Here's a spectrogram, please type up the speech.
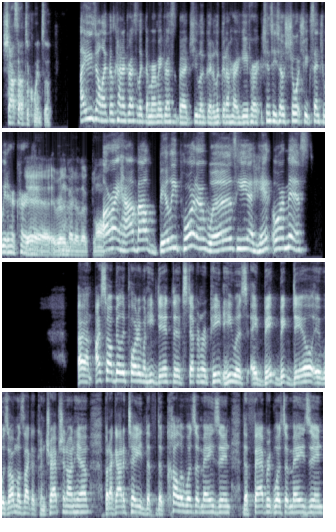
shouts out to Quinta. I usually don't like those kind of dresses, like the mermaid dresses, but she looked good. It looked good on her. It gave her, since she's so short, she accentuated her curves. Yeah, it really mm-hmm. made her look long. All right, how about Billy Porter? Was he a hit or a miss? Um, I saw Billy Porter when he did the step and repeat. He was a big, big deal. It was almost like a contraption on him. But I got to tell you, the the color was amazing. The fabric was amazing.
